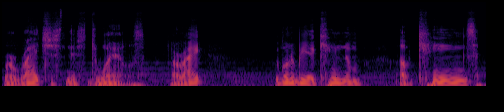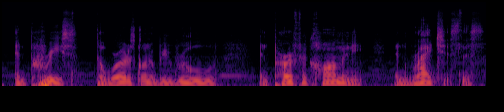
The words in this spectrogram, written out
where righteousness dwells, all right? We're going to be a kingdom of kings and priests. The world is going to be ruled in perfect harmony and righteousness,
